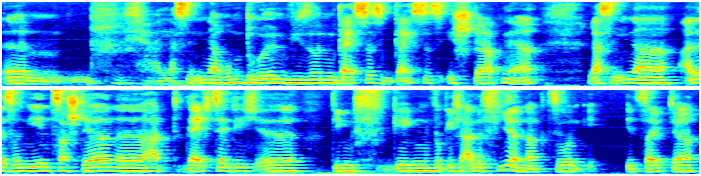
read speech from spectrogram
ähm, ja, lassen ihn da rumbrüllen wie so ein Geistes, Geistesgestörten, ja lassen ihn da alles und jeden zerstören, äh, hat gleichzeitig äh, gegen, gegen wirklich alle vier in Aktion gezeigt, ja.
